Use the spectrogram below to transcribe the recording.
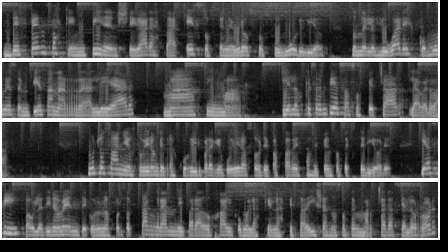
defensas que impiden llegar hasta esos tenebrosos suburbios donde los lugares comunes empiezan a ralear más y más y en los que se empieza a sospechar la verdad. Muchos años tuvieron que transcurrir para que pudiera sobrepasar esas defensas exteriores. Y así, paulatinamente, con una fuerza tan grande y paradojal como las que en las pesadillas nos hacen marchar hacia el horror,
